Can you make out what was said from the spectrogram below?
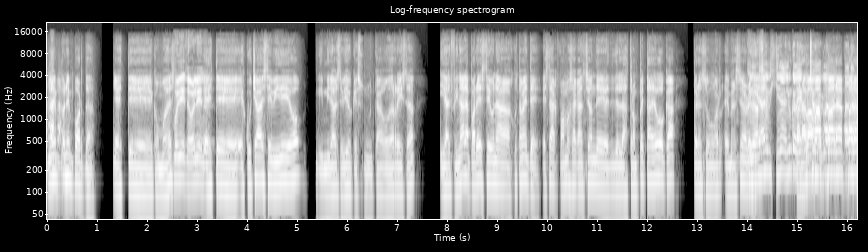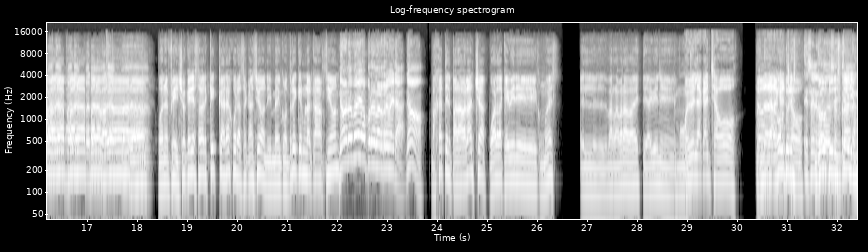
No, no importa. Este, como es. Volviendo, volviendo. Este, escuchaba ese video y miraba ese video que es un cago de risa. Y al final aparece una, justamente, esa famosa canción de, de las trompetas de boca, pero en su en versión La versión original. original, nunca la había Para, escuchado. para, para, para, para, para, para, para. para. Bueno, en fin, yo quería saber qué carajo era esa canción y me encontré que era una canción. No, no me voy a poner la remera. No. Bajate el parablancha, guarda que ahí viene, ¿cómo es? El barra brava este, ahí viene. Volvé a la cancha, bobo. Anda, go to. Es el Go to de the stadium,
